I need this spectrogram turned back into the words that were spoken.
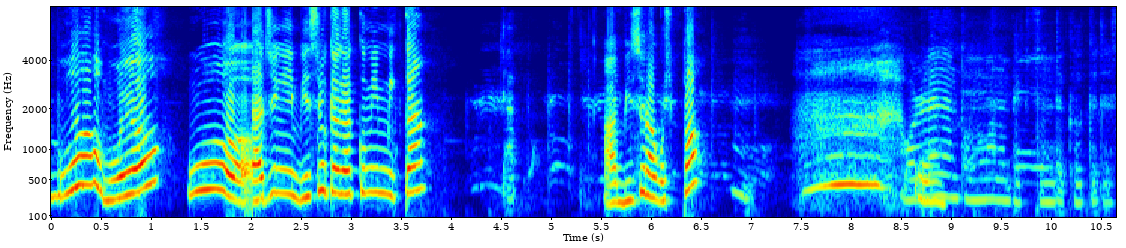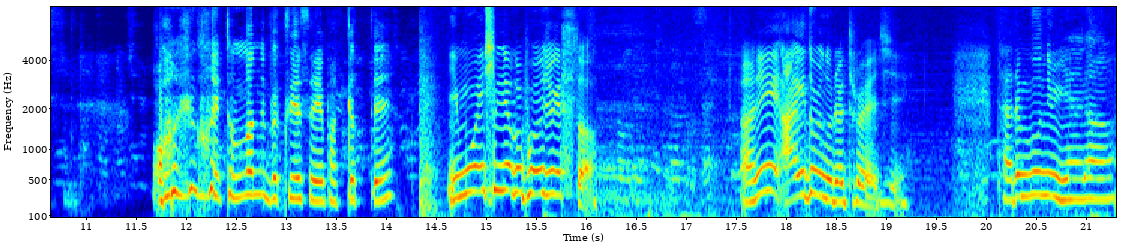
우와 뭐야? 우와. 나중에 미술가가 꿈입니까? 아 미술 하고 싶어? 원래는 돈 많은 백수인데 그렇게 됐습니다. 어이구 돈 많은 백수에서 얘 바뀌었대? 이모의 실력을 보여주겠어. 아니 아이돌 노래를 들어야지. 다른 분을 위하여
